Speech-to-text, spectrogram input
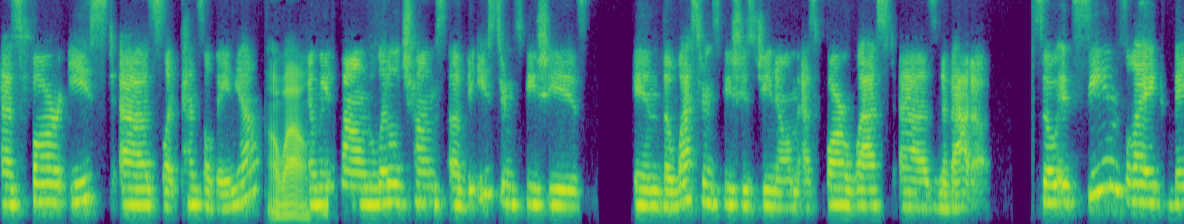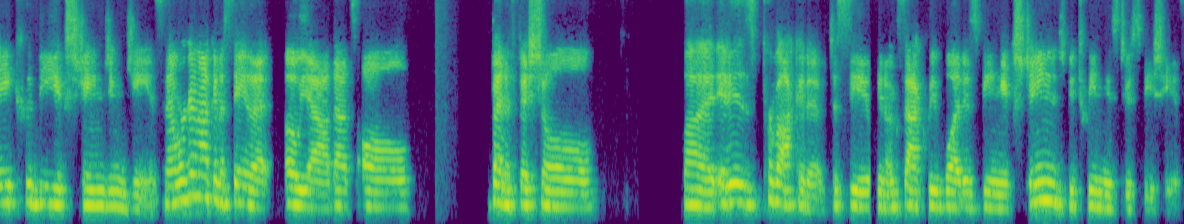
as far east as like pennsylvania. Oh wow! and we found little chunks of the eastern species in the Western species genome as far west as Nevada. So it seems like they could be exchanging genes. Now, we're not going to say that, oh, yeah, that's all beneficial, but it is provocative to see you know, exactly what is being exchanged between these two species.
